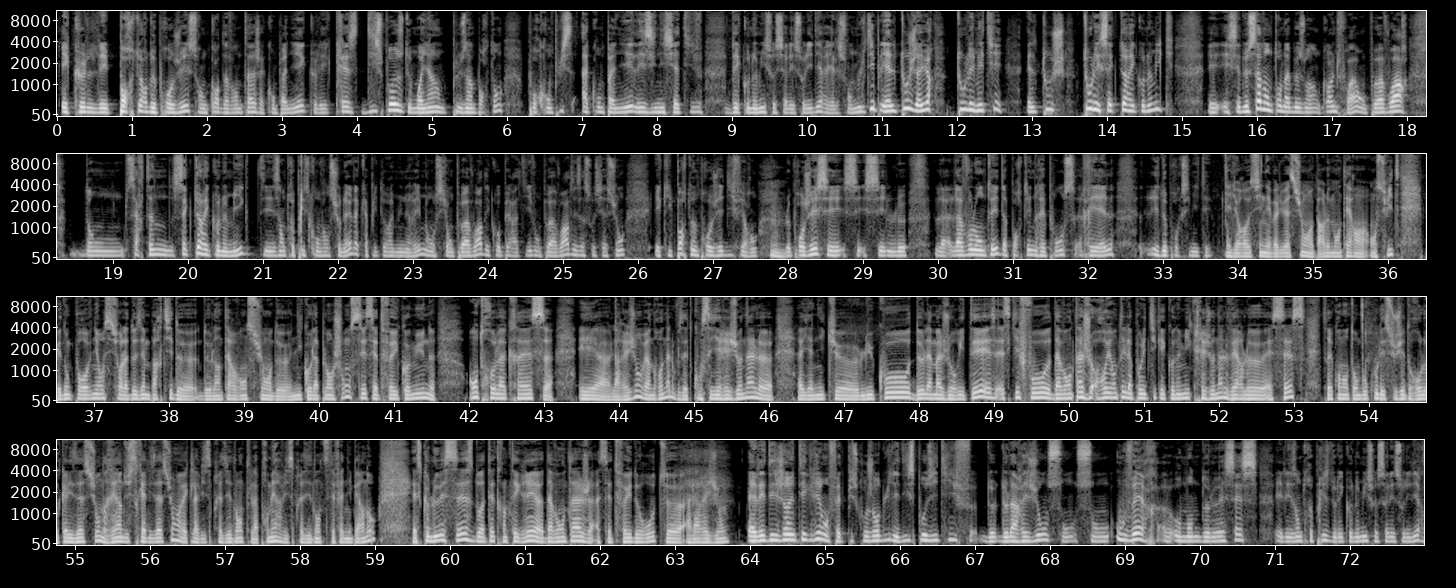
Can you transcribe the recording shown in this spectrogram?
et que les porteurs de projets sont encore davantage accompagnés, que les crèches disposent de moyens plus importants pour qu'on puisse accompagner les initiatives d'économie sociale et solidaire. Et elles sont multiples et elles touchent d'ailleurs tous les métiers. Elles touchent tous les secteurs économiques. Et, c'est de ça dont on a besoin. Encore une fois, on peut avoir dans certains secteurs économiques des entreprises conventionnelles à capitaux rémunérés, mais aussi on peut avoir des coopératives, on peut avoir des associations et qui portent un projet différent. Mmh. Le projet, c'est c'est le la, la volonté d'apporter une réponse réelle et de proximité. Il y aura aussi une évaluation euh, parlementaire ensuite. Mais donc pour revenir aussi sur la deuxième partie de, de l'intervention de Nicolas Planchon, c'est cette feuille commune entre la Crèce et euh, la région Auvergne-Rhône-Alpes. Vous êtes conseiller régional, euh, Yannick Lucot, de la majorité. Est-ce qu'il faut davantage orienter la politique économique régionale vers le SS C'est vrai qu'on entend beaucoup les sujets de relocalisation, de réindustrialisation avec la vice-présidente, la première vice-présidente Stéphanie Pernaud. Est-ce que l'ESS doit être intégré davantage à cette feuille de route à la région? Elle est déjà intégrée en fait, puisqu'aujourd'hui les dispositifs de, de, la région sont, sont ouverts euh, au monde de l'ESS et les entreprises de l'économie sociale et solidaire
